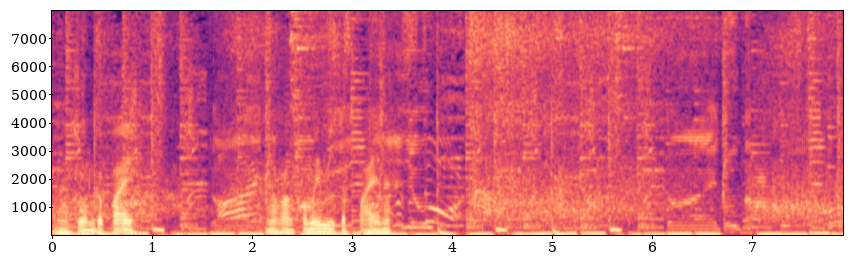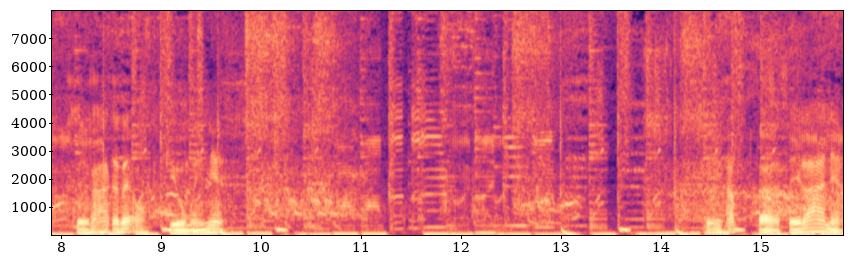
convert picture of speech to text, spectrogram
อ่าสวนก็ไป นะฝั่งเขาไม่มีสไปร์นะเซราจะได้ออกสกิลไหมเนี่ยโอเคครับแต่เซราเนี่ย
